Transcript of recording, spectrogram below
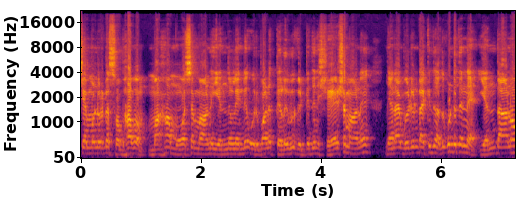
ചെമ്മണ്ണൂരുടെ സ്വഭാവം മഹാമോശമാണ് എന്നുള്ളതിന് ഒരുപാട് തെളിവ് കിട്ടിയതിന് ശേഷമാണ് ഞാൻ ആ വീഡിയോ ഉണ്ടാക്കിയത്. അതുകൊണ്ട് തന്നെ എന്താണോ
